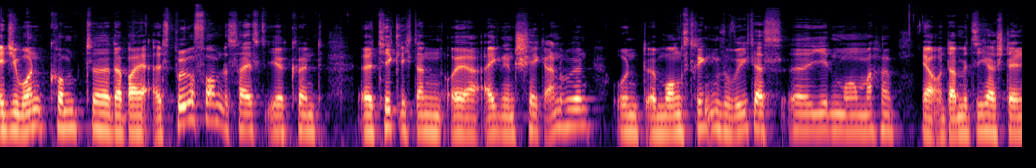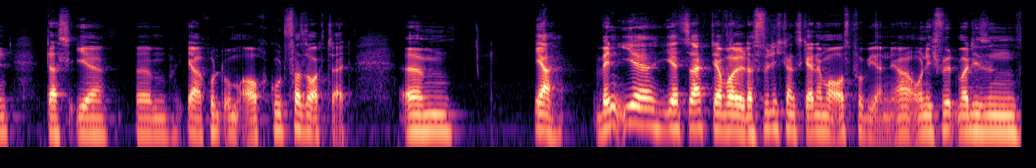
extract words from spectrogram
AG1 kommt äh, dabei als Pulverform, das heißt, ihr könnt äh, täglich dann euer eigenen Shake anrühren und äh, morgens trinken, so wie ich das äh, jeden Morgen mache. Ja, und damit sicherstellen, dass ihr ähm, ja, rundum auch gut versorgt seid. Ähm, ja, wenn ihr jetzt sagt, jawohl, das würde ich ganz gerne mal ausprobieren, ja, und ich würde mal diesen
